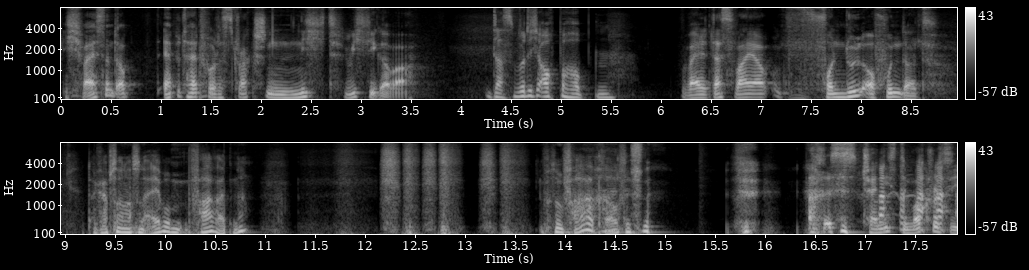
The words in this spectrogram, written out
Ich weiß nicht, ob Appetite for Destruction nicht wichtiger war. Das würde ich auch behaupten. Weil das war ja von 0 auf 100. Da gab es auch noch so ein Album mit dem Fahrrad, ne? Wo so ein Fahrrad drauf ist, ne? Ach, es ist Chinese Democracy.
